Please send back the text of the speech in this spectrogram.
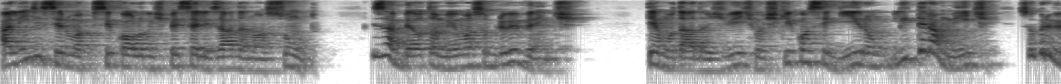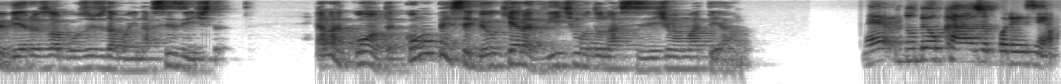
Além de ser uma psicóloga especializada no assunto, Isabel também é uma sobrevivente, ter mudado as vítimas que conseguiram, literalmente, sobreviver aos abusos da mãe narcisista. Ela conta como percebeu que era vítima do narcisismo materno. Né? No meu caso, por exemplo,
